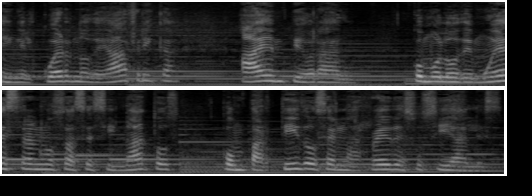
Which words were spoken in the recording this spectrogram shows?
en el cuerno de África ha empeorado, como lo demuestran los asesinatos compartidos en las redes sociales.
